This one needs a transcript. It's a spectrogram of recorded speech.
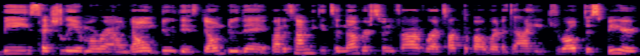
be sexually immoral. Don't do this. Don't do that. By the time you get to Numbers 25, where I talked about where the guy he drove the spear,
